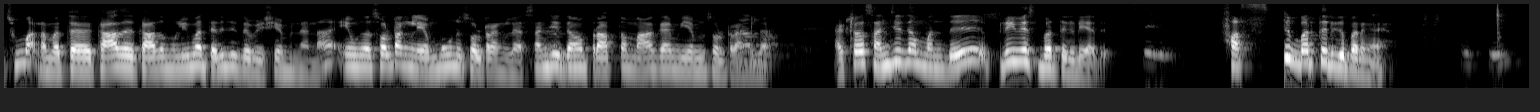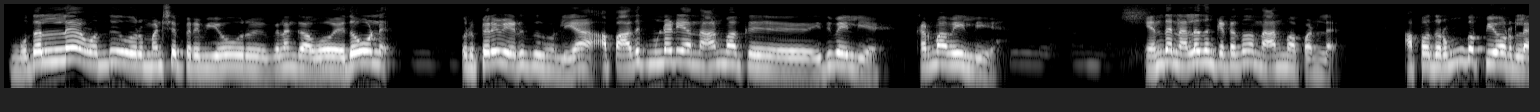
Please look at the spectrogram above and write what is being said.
சும்மா நம்ம த- காது காது மூலியமா தெரிஞ்சுக்கிற விஷயம் என்னன்னா இவங்க சொல்றாங்க இல்லையா மூணு சொல்றாங்களே சஞ்சிதம் பிராப்தம் ஆகாமியம் ஆமா. ஆக்சுவலாக சஞ்சிதம் வந்து ப்ரீவியஸ் பர்த் கிடையாது. ஃபர்ஸ்ட் பர்த் இருக்கு பாருங்க. ஓகே. முதல்ல வந்து ஒரு மனுஷ பிறவியோ ஒரு விலங்காவோ ஏதோ ஒன்று. ஒரு பிறவி எடுத்துக்கணும் இல்லையா? அப்போ அதுக்கு முன்னாடி அந்த ஆன்மாக்கு இதுவே இல்லையே கர்மாவே இல்லையே? எந்த நல்லதும் கெட்டதும் அந்த ஆன்மா பண்ணல. அப்போ அது ரொம்ப பியூர்ல.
